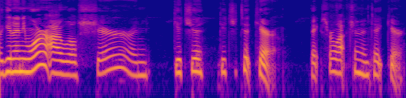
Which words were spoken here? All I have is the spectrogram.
I get any more, I will share and get you get you took care of. Thanks for watching and take care.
